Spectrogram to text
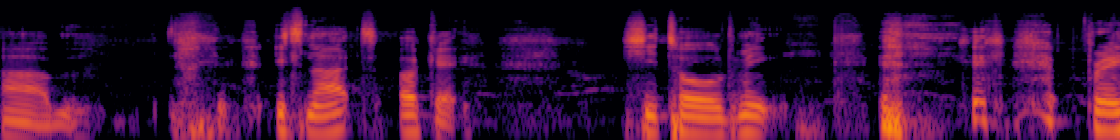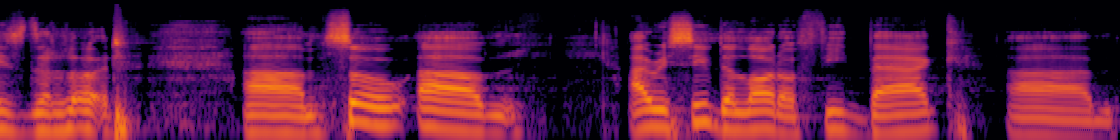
Um, it's not? Okay. She told me. Praise the Lord. Um, so um, I received a lot of feedback, um,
